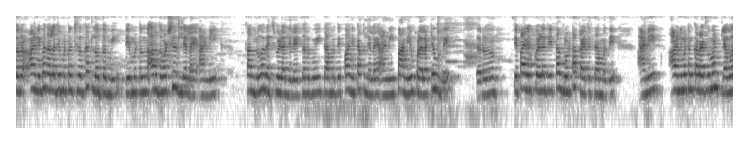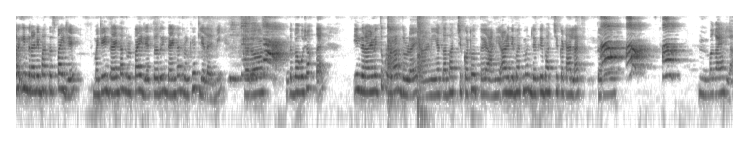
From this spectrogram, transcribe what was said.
तर आणि भाताला जे मटण शिजत घातलं होतं मी ते मटण अर्धवट शिजलेलं आहे आणि तांदूळ घालायची वेळ आलेली आहे. तर मी त्यामध्ये पाणी टाकलेलं आहे आणि पाणी उकळायला ठेवले तर ते पाणी उकळलं की तांदूळ टाकायचं त्यामध्ये. आणि आळणी मटण करायचं म्हटल्यावर इंद्राणी भातच पाहिजे. म्हणजे इंद्रायणी तांदूळ पाहिजे तर इंद्रायणी तांदूळ घेतलेला आहे मी. तर बघू शकताय. इंद्रायणी तुकडा तांदूळ आहे आणि याचा भात चिकट होतोय. आणि आळणी भात म्हणलं की भात चिकट आलाच तर बघा ह्याला.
